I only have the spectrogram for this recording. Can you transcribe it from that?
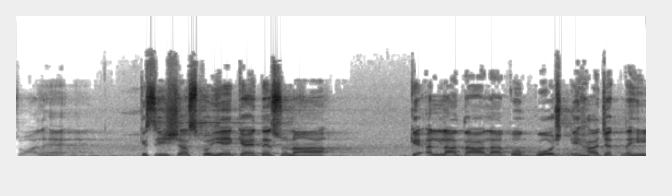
سوال ہے، کسی شخص کو یہ کہتے سنا کہ اللہ تعالیٰ کو گوشت کی حاجت نہیں۔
